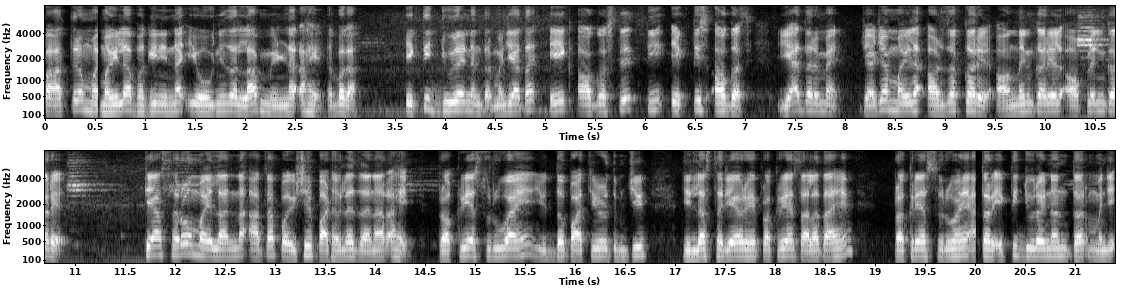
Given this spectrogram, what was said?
पात्र महिला भगिनींना योजनेचा लाभ मिळणार आहे. तर बघा एकतीस जुलैनंतर म्हणजे आता एक ऑगस्ट ते ती एकतीस ऑगस्ट या दरम्यान ज्या ज्या महिला अर्ज करेल ऑनलाईन करेल ऑफलाईन करेल त्या सर्व महिलांना आता पैसे पाठवले जाणार आहे. प्रक्रिया सुरू आहे युद्ध पातळीवर तुमची जिल्हास्तरीयावर हे प्रक्रिया चालत आहे. प्रक्रिया सुरू आहे. तर एकतीस जुलैनंतर म्हणजे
